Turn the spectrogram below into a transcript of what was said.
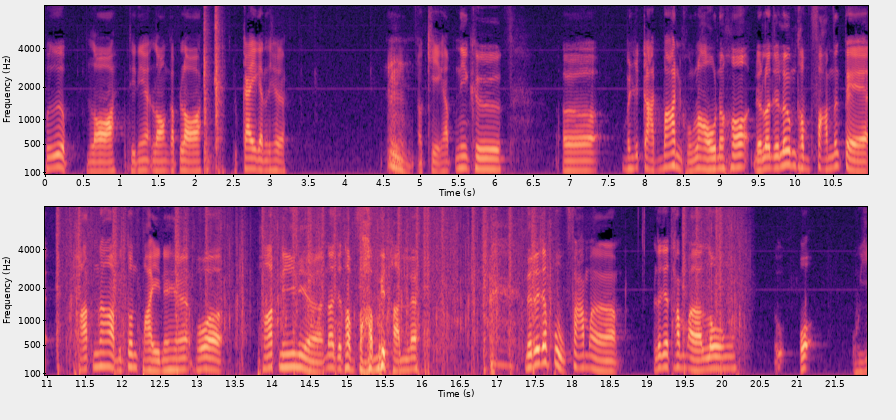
ปื๊บรอ ทีเนี้ยลองกับรออยู่ใกล้กันเลยเชียวโอเคครับ นี่คือ เอ่อ บรรยากาศบ้านของเรานะฮะ เดี๋ยวเราจะเริ่มทำฟาร์มตั้งแต่พาร์ทหน้าเป็นต้นไปนะฮะ เพราะว่าพาร์ทนี้เนี่ยน่าจะทำฟาร์มไม่ทันแล้ว เดี๋ยวเราจะปลูกฟาร์มเออเราจะทำเออโรงโอ้โอ้อุ้ย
